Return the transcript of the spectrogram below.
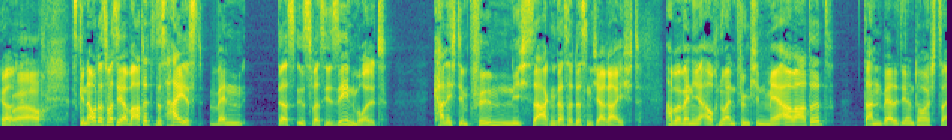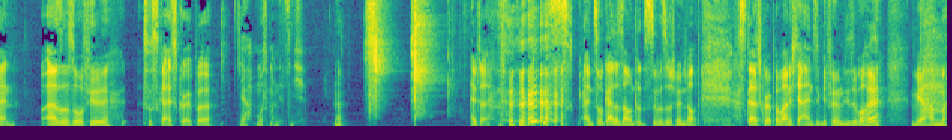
ja, Wow. ist genau das, was ihr erwartet. Das heißt, wenn das ist, was ihr sehen wollt, kann ich dem Film nicht sagen, dass er das nicht erreicht. Aber wenn ihr auch nur ein Fünkchen mehr erwartet, dann werdet ihr enttäuscht sein. Also so viel zu Skyscraper. Ja, muss man jetzt nicht. Ne? Alter. Das ist ein so geiler Sound und es ist immer so schön laut. Skyscraper war nicht der einzige Film diese Woche. Wir haben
